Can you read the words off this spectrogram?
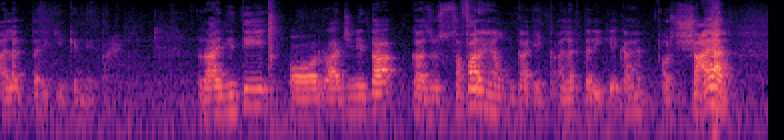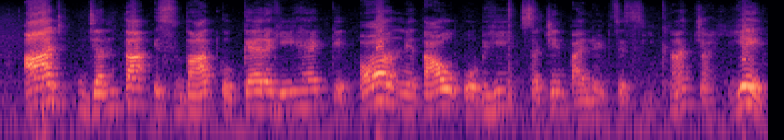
अलग तरीके के नेता है। राजनीति और राजनेता का जो सफ़र है, उनका एक अलग तरीके का है और शायद आज जनता इस बात को कह रही है कि और नेताओं को भी सचिन पायलट से सीखना चाहिए।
